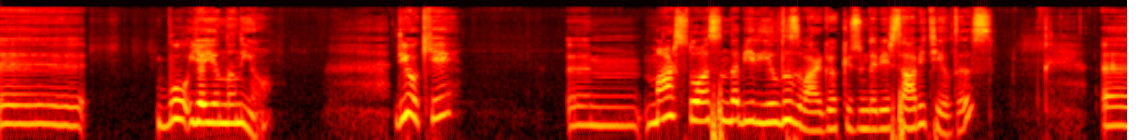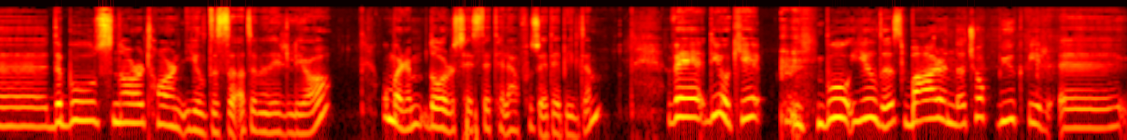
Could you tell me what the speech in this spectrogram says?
e, bu yayınlanıyor. Diyor ki Mars doğasında bir yıldız var gökyüzünde bir sabit yıldız. The Bulls Northorn yıldızı adı veriliyor. Umarım doğru sesle telaffuz edebildim. Ve diyor ki bu yıldız bağrında çok büyük bir e,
